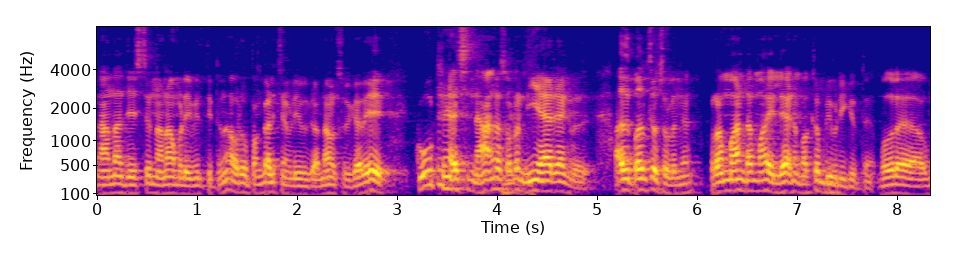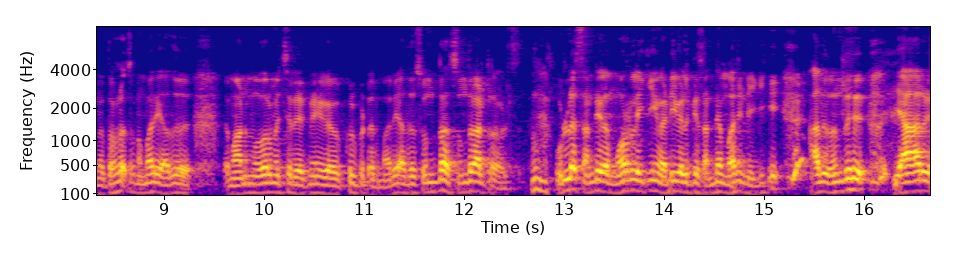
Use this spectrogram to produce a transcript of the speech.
நான் தான் ஜெயிச்சு அண்ணாமலை வீழ்த்திட்டு அவர் பங்காளி சண்டை வெளியே அண்ணாமலை சொல்லியிருக்காரு கூட்டணி ஆச்சு நாங்கள் சொல்கிறோம் நீ யாருங்கிறது. அது பதில் சொல்ல சொல்லுங்க. பிரம்மாண்டமா இல்லையான்னு மக்கள் முடிவு பண்ணிக்கிட்டு முதல்ல அவங்க தொலை சொன்ன மாதிரி அது மனு முதலமைச்சர் ஏற்கனவே குறிப்பிட்டது மாதிரி அது சுந்தா சுந்தரா டிராவல்ஸ் உள்ள சண்டையில் முரளிக்கும் வடிவேலுக்கு சண்டை மாதிரி இன்னைக்கு. அது வந்து யாரு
